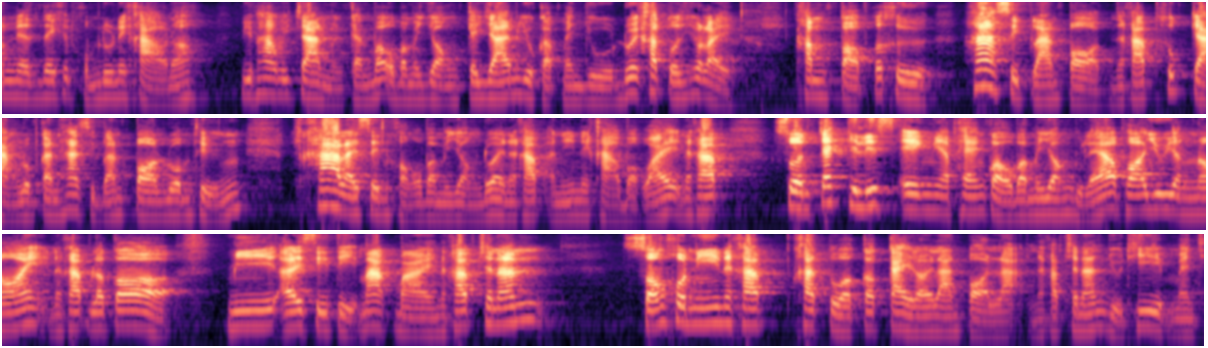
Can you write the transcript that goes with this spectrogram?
นเนี่ยในผมดูในข่าวเนาะวิพากษ์วิจารณ์เหมือนกันว่าโอบามายองจะย้ายมาอยู่กับแมนยูด้วยค่าตัวที่เท่าไหร่คำตอบก็คือ 50 ล้านปอนด์นะครับ ทุกอย่างรวมกัน 50 ล้านปอนด์รวมถึงค่าลายเซ็นของโอบามายองด้วยนะครับ อันนี้ในข่าวบอกไว้นะครับ ส่วนแจ็คกิลิสเองเนี่ยแพงกว่าโอบามายองอยู่แล้ว เพราะอายุยังน้อยนะครับ แล้วก็มีอะไรสิติมากมายนะครับ ฉะนั้น สองคนนี้นะครับค่าตัวก็ใกล้ร้อยล้านปอนด์ละนะครับ ฉะนั้นอยู่ที่แมนเช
